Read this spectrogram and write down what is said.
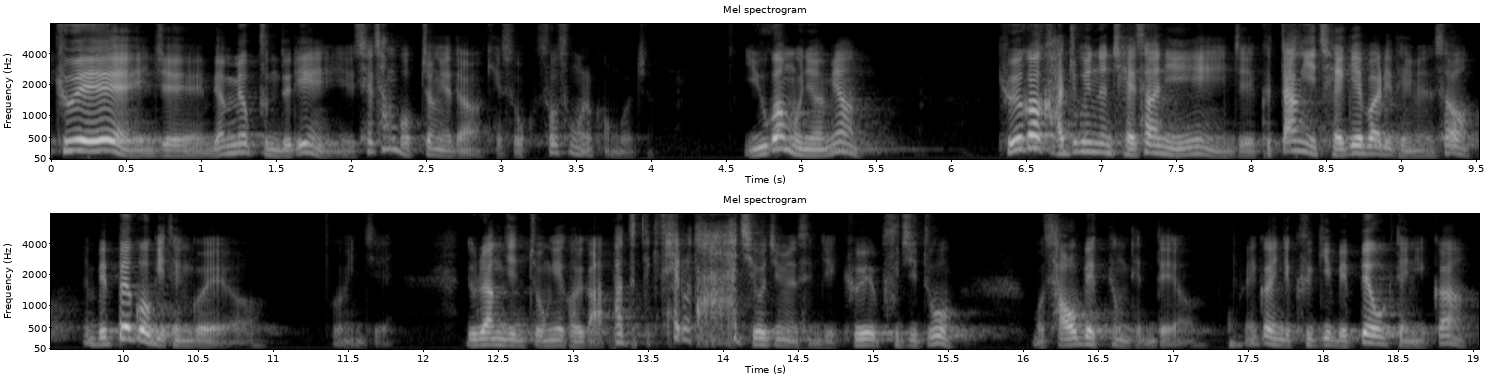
교회에 이제 몇몇 분들이 세상 법정에다 계속 소송을 건 거죠. 이유가 뭐냐면 교회가 가지고 있는 재산이 이제 그 땅이 재개발이 되면서 몇백억이 된 거예요. 뭐 이제 노량진 쪽에 거기가 아파트 새로 다 지어지면서 이제 교회 부지도 뭐 4, 500평 된대요. 그러니까 이제 그게 몇백억 되니까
